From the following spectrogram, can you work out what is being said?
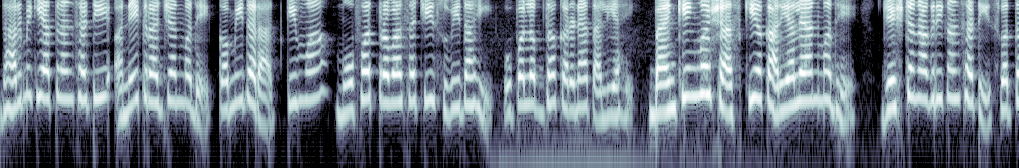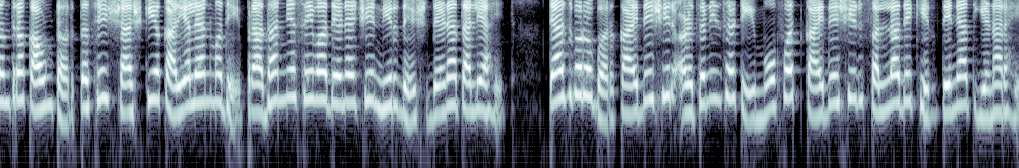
धार्मिक यात्रांसाठी अनेक राज्यांमध्ये कमी दरात किंवा मोफत प्रवासाची सुविधाही उपलब्ध करण्यात आली आहे. बँकिंग व शासकीय कार्यालयांमध्ये ज्येष्ठ नागरिकांसाठी स्वतंत्र काउंटर तसेच शासकीय कार्यालयांमध्ये प्राधान्य सेवा देण्याचे निर्देश देण्यात आले आहेत. त्याचबरोबर कायदेशीर अडचणींसाठी मोफत कायदेशीर सल्ला देखील देण्यात येणार आहे.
